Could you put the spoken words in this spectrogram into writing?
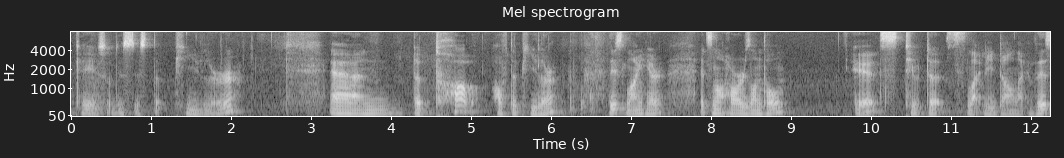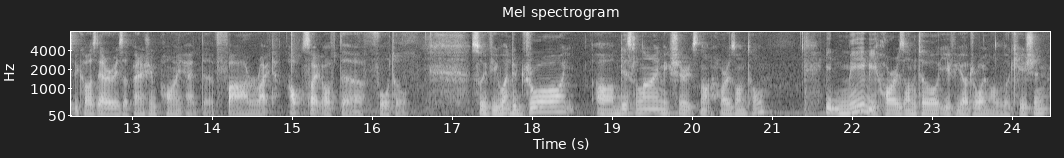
Okay, so this is the pillar. And the top of the pillar, this line here, it's not horizontal, it's tilted slightly down like this because there is a vanishing point at the far right outside of the photo. So if you want to draw um, this line, make sure it's not horizontal. It may be horizontal if you are drawing on location,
